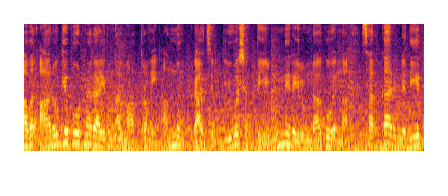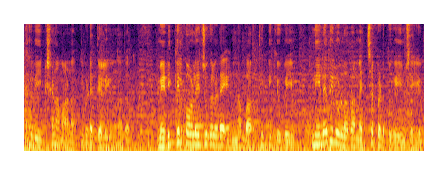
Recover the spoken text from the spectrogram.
അവർ ആരോഗ്യപൂർണരായിരുന്നാൽ മാത്രമേ അന്നും രാജ്യം യുവശക്തിയിൽ മുൻനിരയിൽ ഉണ്ടാകൂ എന്ന സർക്കാരിന്റെ ദീർഘവീക്ഷണമാണ് ഇവിടെ തെളിയുന്നത്. മെഡിക്കൽ കോളേജുകളുടെ എണ്ണം വർദ്ധിപ്പിക്കുകയും നിലവിലുള്ളവ മെച്ചപ്പെടുത്തുകയും ചെയ്യും.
